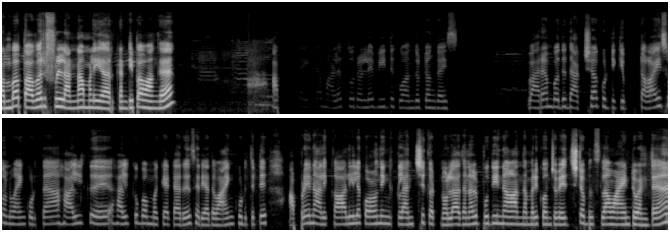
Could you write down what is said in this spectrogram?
ரொம்ப பவர்ஃபுல் அண்ணாமலையார். கண்டிப்பாக வாங்க. அப்ப மலை வீட்டுக்கு வந்துட்டோம் கைஸ் வரும்போது தக்ஷா குட்டிக்கு டாய்ஸ் ஒன்று வாங்கி கொடுத்தேன். ஹல்க்கு ஹல்க்கு பொம்மை கேட்டார். சரி அதை வாங்கி கொடுத்துட்டு அப்படியே நாளைக்கு காலையில் குழந்தைங்களுக்கு லஞ்சு கட்டணும்ல. அதனால் புதினா அந்த மாதிரி கொஞ்சம் வெஜிடபிள்ஸ்லாம் வாங்கிட்டு வந்துட்டேன்.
